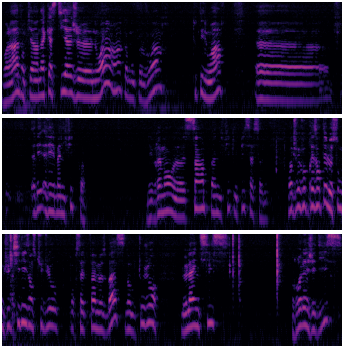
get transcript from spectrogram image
Voilà, donc il y a un accastillage noir, hein, comme on peut le voir. Tout est noir. Euh, elle, est, magnifique, quoi. Elle est vraiment euh, simple, magnifique, et puis ça sonne. Donc je vais vous présenter le son que j'utilise en studio pour cette fameuse basse. Donc toujours le line 6 relais G10.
